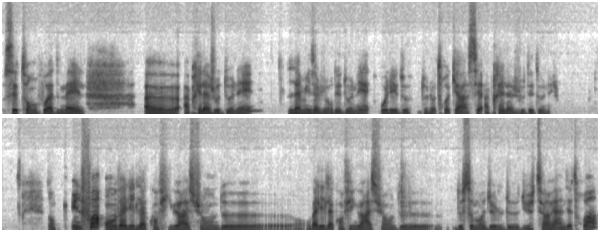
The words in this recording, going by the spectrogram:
cet envoi de mail après l'ajout de données, la mise à jour des données ou les deux? De notre cas, c'est après l'ajout des données. Donc, une fois on valide la configuration de, ce module du serveur 1 d 3,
